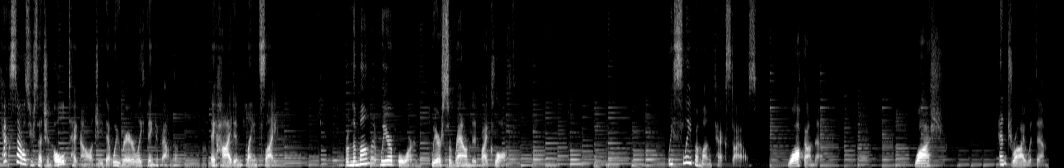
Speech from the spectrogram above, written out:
Textiles are such an old technology that we rarely think about them. They hide in plain sight. From the moment we are born, we are surrounded by cloth. We sleep among textiles, walk on them, wash, and dry with them.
